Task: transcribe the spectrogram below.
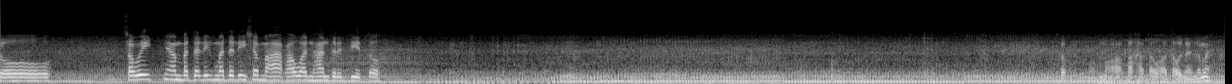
So sa weight niya madaling madali siya makaka 100 dito. So makakahataw-hataw na naman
